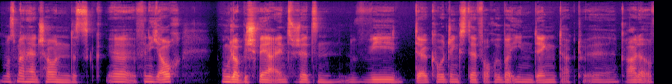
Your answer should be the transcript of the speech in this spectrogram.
muss man halt schauen. Das äh, finde ich auch unglaublich schwer einzuschätzen, wie der Coaching-Staff auch über ihn denkt aktuell. Gerade auf,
